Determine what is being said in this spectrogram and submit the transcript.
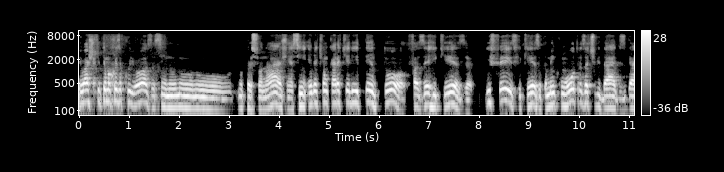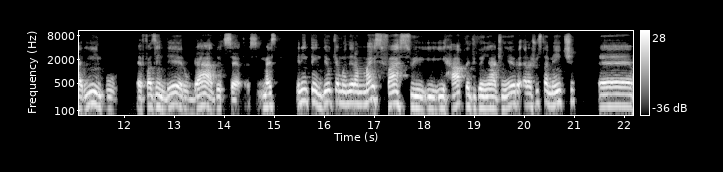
eu acho que tem uma coisa curiosa assim no, no, no, personagem. Assim, ele aqui é um cara que ele tentou fazer riqueza e fez riqueza também com outras atividades, garimpo, é, fazendeiro, gado, etc. Assim. Mas ele entendeu que a maneira mais fácil e, e, rápida de ganhar dinheiro era justamente é,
